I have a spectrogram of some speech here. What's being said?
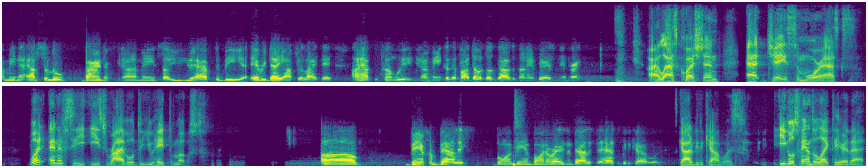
I mean an absolute burner. You know what I mean? So you you have to be every day. I feel like that I have to come with it. You know what I mean? Because if I don't, those guys are gonna embarrass me in practice. All right, last question. At Jay Samore asks, what NFC East rival do you hate the most? Uh, being from Dallas, born being born and raised in Dallas, it has to be the Cowboys. It's got to be the Cowboys. Eagles fans will like to hear that.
